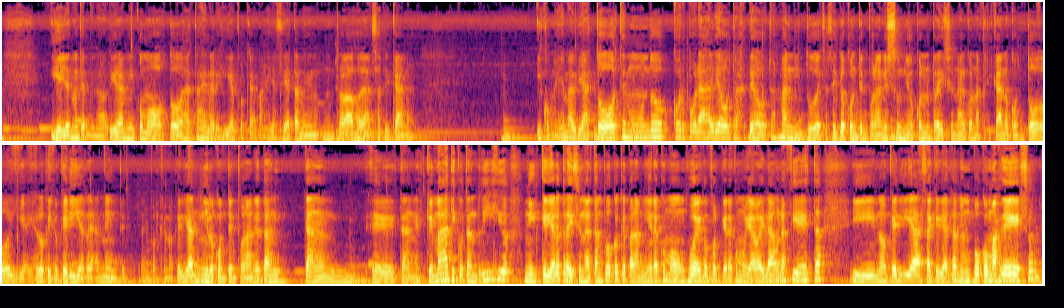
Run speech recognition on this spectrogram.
y ella me terminó de abrir a mí como todas estas energías, porque además ella hacía también un trabajo de danza africana. Y con ella me abría todo este mundo corporal de otras, de otras magnitudes. Entonces lo contemporáneo se unió con lo tradicional, con lo africano, con todo, y ahí es lo que yo quería realmente. ¿eh? Porque no quería ni lo contemporáneo tan tan, eh, tan esquemático, tan rígido, ni quería lo tradicional tampoco, que para mí era como un juego, porque era como ya bailar una fiesta, y no quería, o sea, quería también un poco más de eso.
